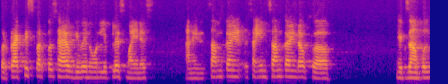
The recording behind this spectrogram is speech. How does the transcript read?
For practice purpose, I have given only plus minus. And some kind in some kind of uh, examples.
